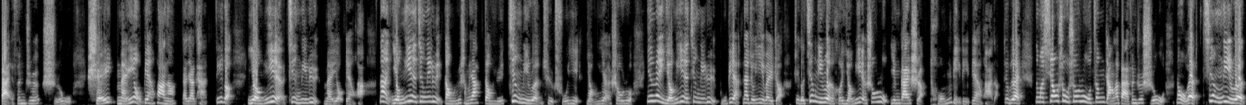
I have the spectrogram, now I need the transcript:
百分之十五，谁没有变化呢？大家看，第一个，营业净利率没有变化。那营业净利率等于什么呀？等于净利润去除以营业收入。因为营业净利率不变，那就意味着这个净利润和营业收入应该是同比例变化的，对不对？那么销售收入增长了百分之十五，那我问净利润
